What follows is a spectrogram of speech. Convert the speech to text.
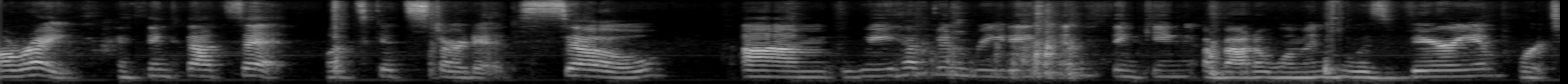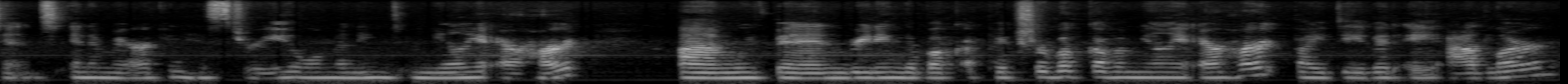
All right, I think that's it. Let's get started. So um, we have been reading and thinking about a woman who was very important in American history, a woman named Amelia Earhart. Um, we've been reading the book, A Picture Book of Amelia Earhart by David A. Adler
